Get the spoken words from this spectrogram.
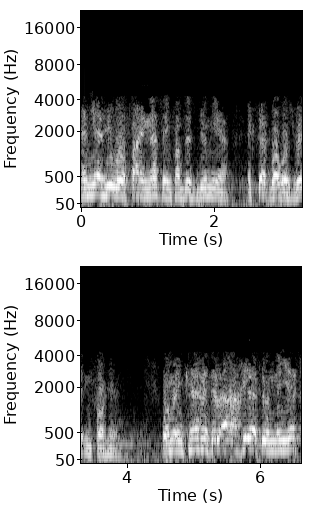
and yet he will find nothing from this dunya except what was written for him ومن كانت الآخرة النية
